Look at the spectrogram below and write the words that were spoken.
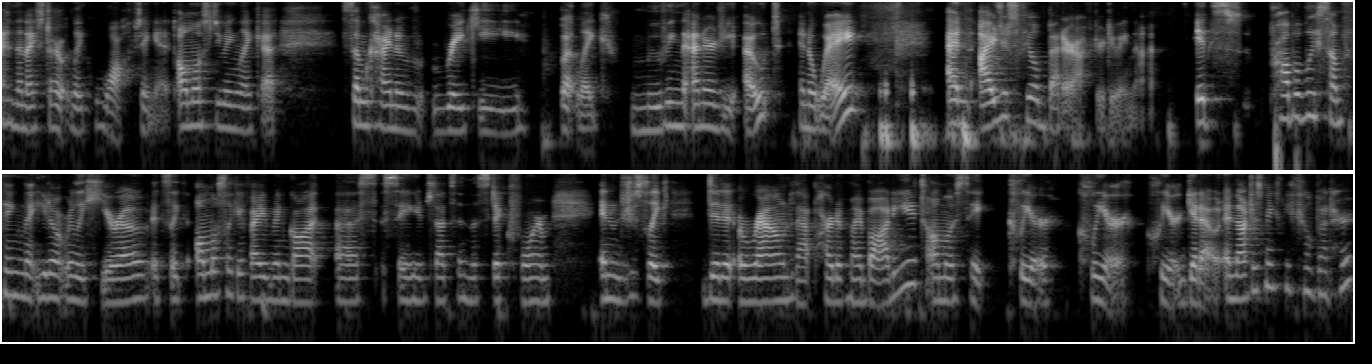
And then I start like wafting it, almost doing like a some kind of reiki, but like moving the energy out in a way. And I just feel better after doing that. It's probably something that you don't really hear of. It's like almost like if I even got a sage that's in the stick form and just like did it around that part of my body to almost say clear, clear, clear, get out. And that just makes me feel better.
